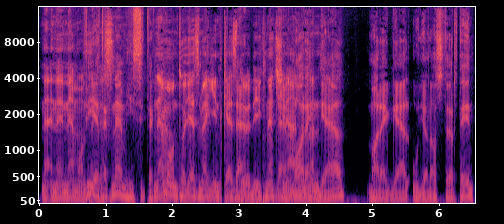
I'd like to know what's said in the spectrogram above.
Ne, ne, ne mondd, Figyeljetek, ez, nem hiszitek ne el. mondd, hogy ez megint kezdődik. Ne De csináld. ma nem- reggel, ma reggel ugyanaz történt,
